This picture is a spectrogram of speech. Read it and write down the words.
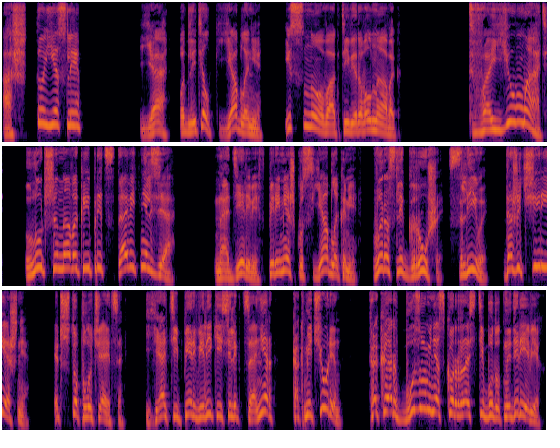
А что если... Я подлетел к яблоне и снова активировал навык. Твою мать! Лучше навыка и представить нельзя! На дереве вперемешку с яблоками выросли груши, сливы, даже черешня. Это что получается? Я теперь великий селекционер, как Мичурин? Так и арбузы у меня скоро расти будут на деревьях.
